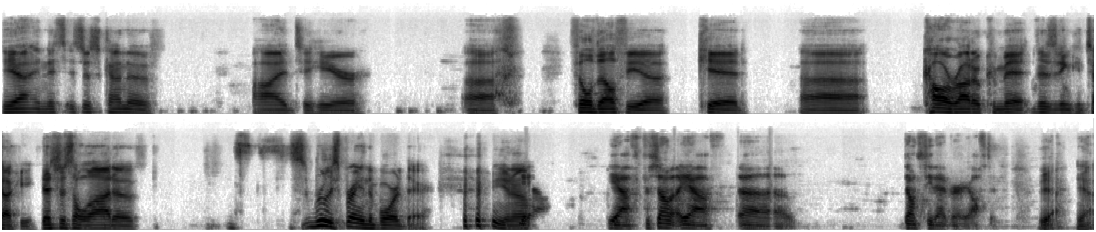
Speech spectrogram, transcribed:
Yeah, and it's it's just kind of odd to hear uh Philadelphia kid uh Colorado commit visiting Kentucky. That's just a lot of really spraying the board there. you know. Yeah. Yeah, for some yeah, uh don't see that very often. Yeah, yeah,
